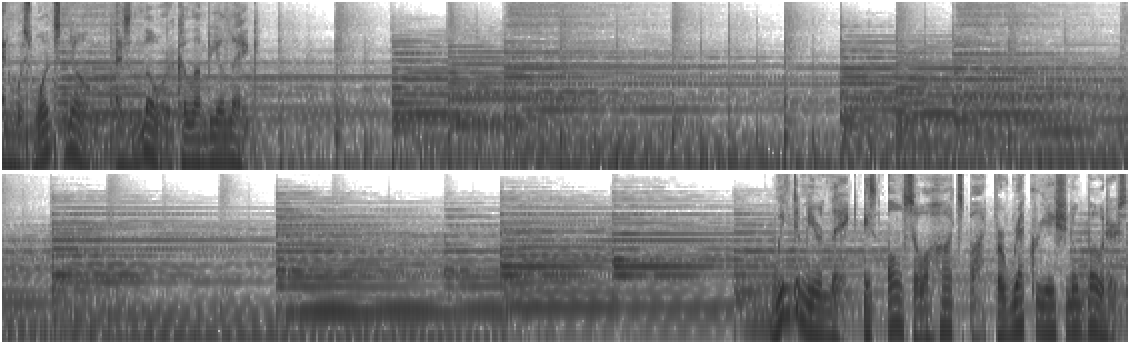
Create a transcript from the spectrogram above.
and was once known as Lower Columbia Lake. Windermere Lake is also a hotspot for recreational boaters,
